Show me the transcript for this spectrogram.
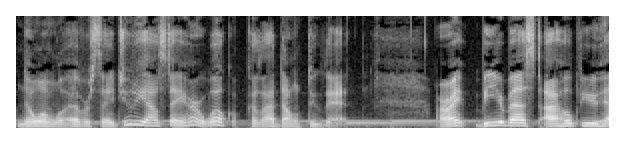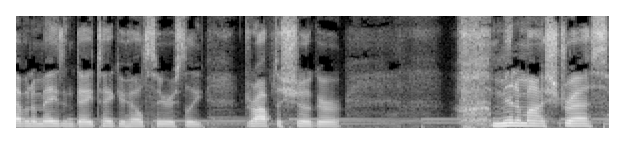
No one will ever say, Judy, I'll stay her. Welcome, because I don't do that. All right, be your best. I hope you have an amazing day. Take your health seriously. Drop the sugar minimize stress.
